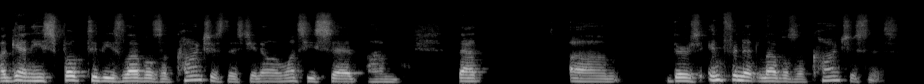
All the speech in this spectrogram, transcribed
again he spoke to these levels of consciousness you know and once he said um, that um, there's infinite levels of consciousness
